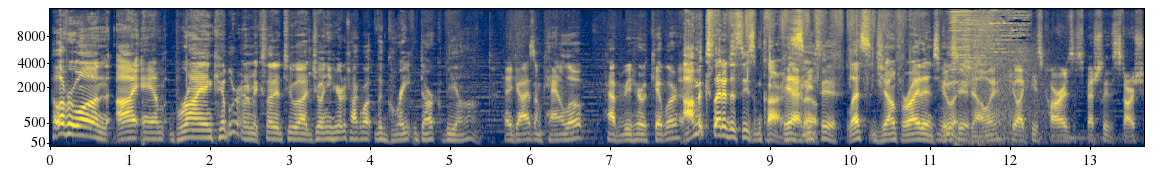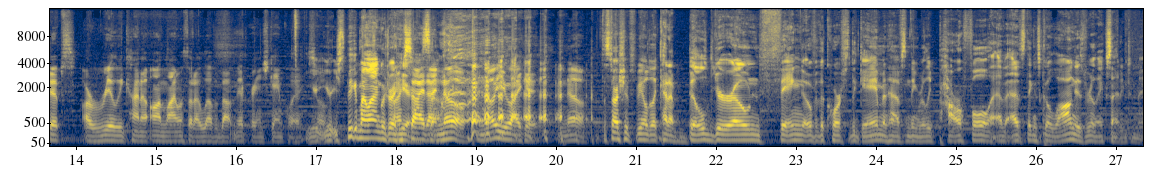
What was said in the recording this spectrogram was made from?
Hello, everyone. I am Brian Kibler, and I'm excited to uh, join you here to talk about The Great Dark Beyond. Hey guys, I'm Cantaloupe. Happy to be here with Kibler. I'm excited to see some cards. Yeah, me too. Let's jump right into Me it, too. shall we? I feel like these cards, especially the starships, are really kind of online with what I love about mid-range gameplay. You're, you're speaking my language right I'm here. excited. I know. I know you like it. I know. The starships being able to kind of build your own thing over the course of the game and have something really powerful as, as things go along is really exciting to me.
